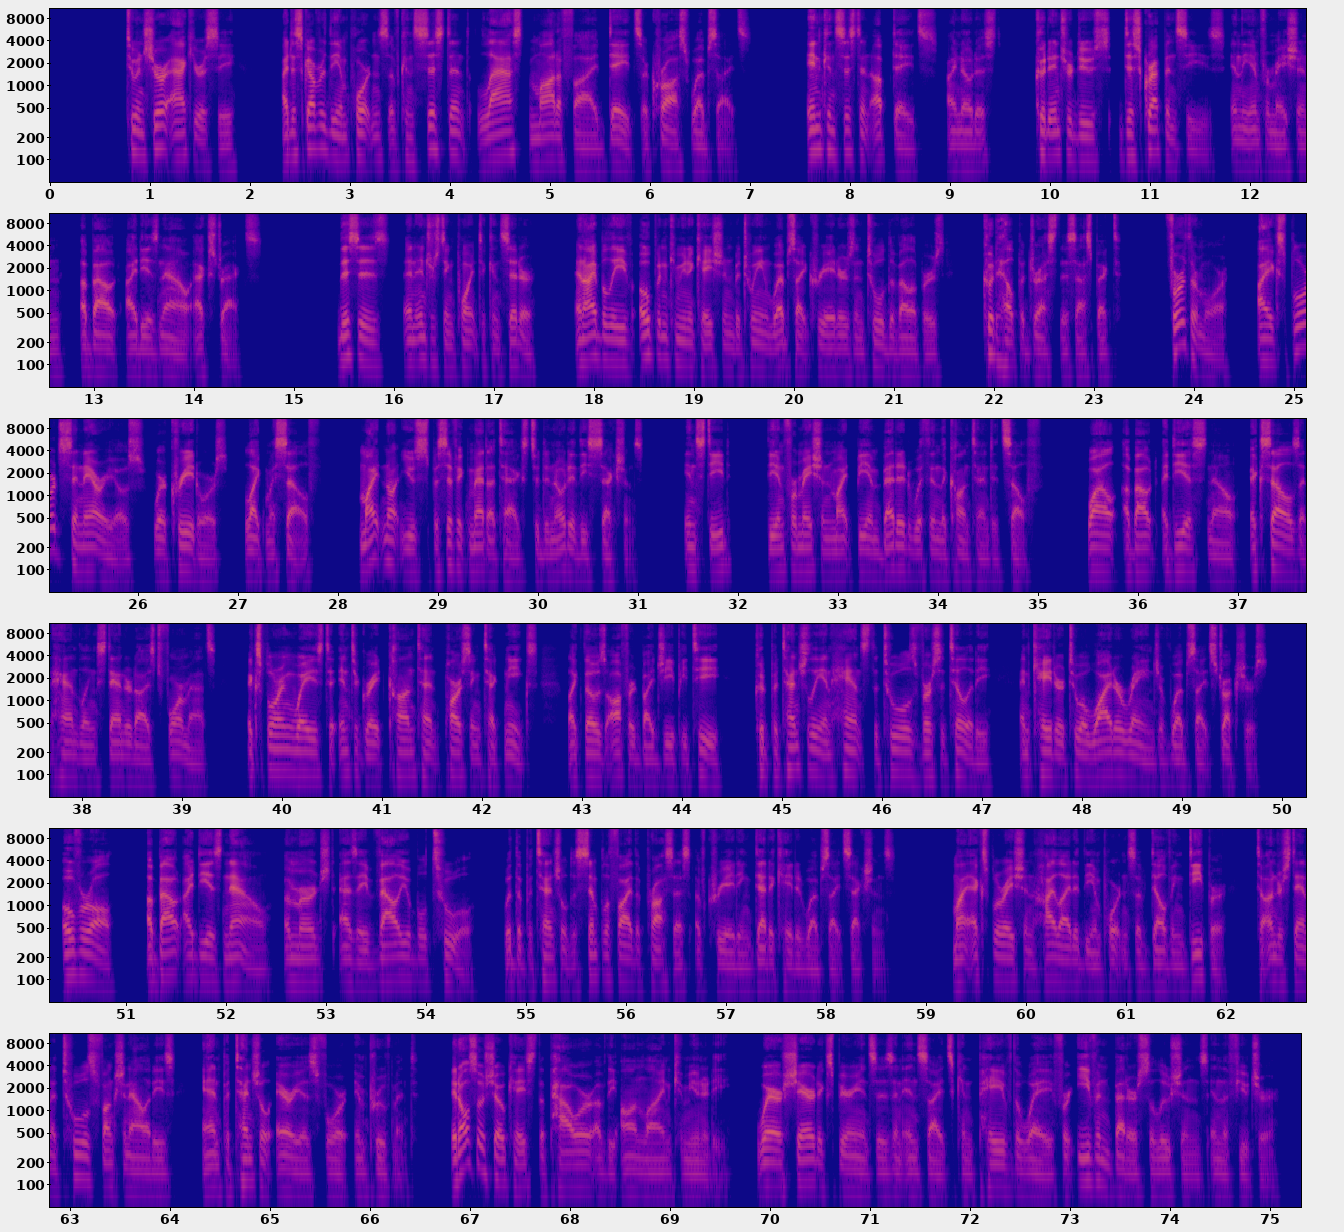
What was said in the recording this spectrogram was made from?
To ensure accuracy, I discovered the importance of consistent, last modified dates across websites. Inconsistent updates, I noticed, could introduce discrepancies in the information about Ideas Now extracts. This is an interesting point to consider, and I believe open communication between website creators and tool developers could help address this aspect. Furthermore, I explored scenarios where creators, like myself, might not use specific meta tags to denote these sections. Instead, the information might be embedded within the content itself. While About Ideas Now excels at handling standardized formats, exploring ways to integrate content parsing techniques like those offered by GPT could potentially enhance the tool's versatility and cater to a wider range of website structures. Overall, About Ideas Now emerged as a valuable tool with the potential to simplify the process of creating dedicated website sections. My exploration highlighted the importance of delving deeper to understand a tool's functionalities and potential areas for improvement. It also showcased the power of the online community, where shared experiences and insights can pave the way for even better solutions in the future.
